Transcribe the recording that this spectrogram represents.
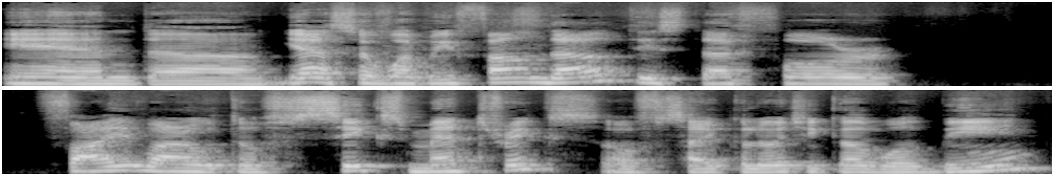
and uh, yeah, so what we found out is that for five out of six metrics of psychological well being,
